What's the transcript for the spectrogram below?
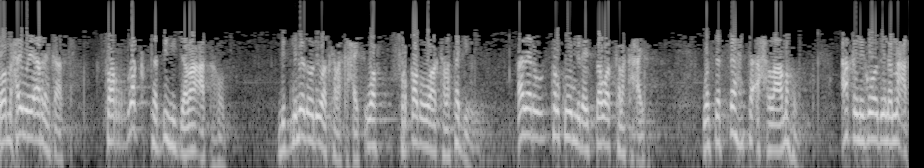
Oo maxay weye arrinkaas faraqta bihi jamaacatahum. Midnimadoodii waad kala kaxaysa waa furqadu waa kala tagi adeer tolkuu midaysta waad kala kaxaysa wasafahta axlaamahum caqligoodiina nacas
